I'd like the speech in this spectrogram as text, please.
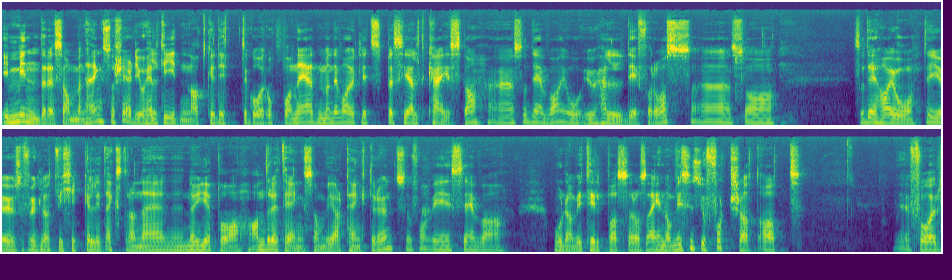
i mindre sammenheng så skjer det jo hele tiden at kreditt går opp og ned, men det var jo et litt spesielt case, da. Eh, så det var jo uheldig for oss. Eh, så, så det, jo, det, gjør jo selvfølgelig at vi kikker litt ekstra nøye på andre ting som vi har tenkt rundt. Så får vi se hva hvordan vi tilpasser oss eiendom. Vi syns jo fortsatt at eh, for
